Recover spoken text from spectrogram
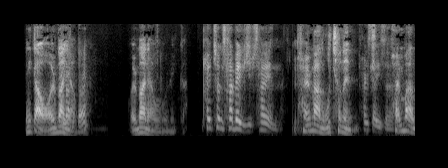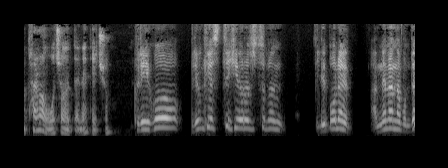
그러니까 얼마냐고. 얼마냐고 그러니까. 8,424엔 8만 5천 원. 844. 8만 8만 5천 원대네 대충. 그리고 드래곤 퀘스트 히어로즈 2는 일본에 안 내놨나 본데?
